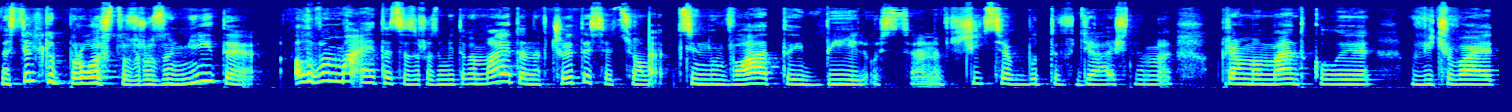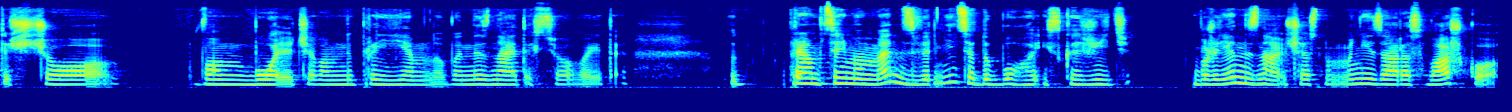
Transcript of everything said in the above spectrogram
настільки просто зрозуміти, але ви маєте це зрозуміти. Ви маєте навчитися цьому цінувати біль. Ось це навчіться бути вдячними. Прямо момент, коли ви відчуваєте, що вам боляче, вам неприємно, ви не знаєте, з цього вийти. От Прямо в цей момент зверніться до Бога і скажіть: Боже, я не знаю, чесно, мені зараз важко.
